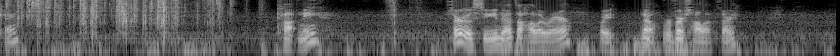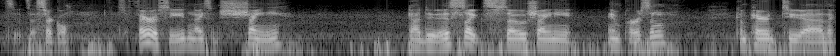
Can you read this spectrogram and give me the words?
Okay. Cottonee. Ferroseed, that's a hollow rare. Wait, no, reverse hollow, sorry. It's, it's a circle. It's a Ferroseed, nice and shiny. God, dude, it's like so shiny in person compared to uh, the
